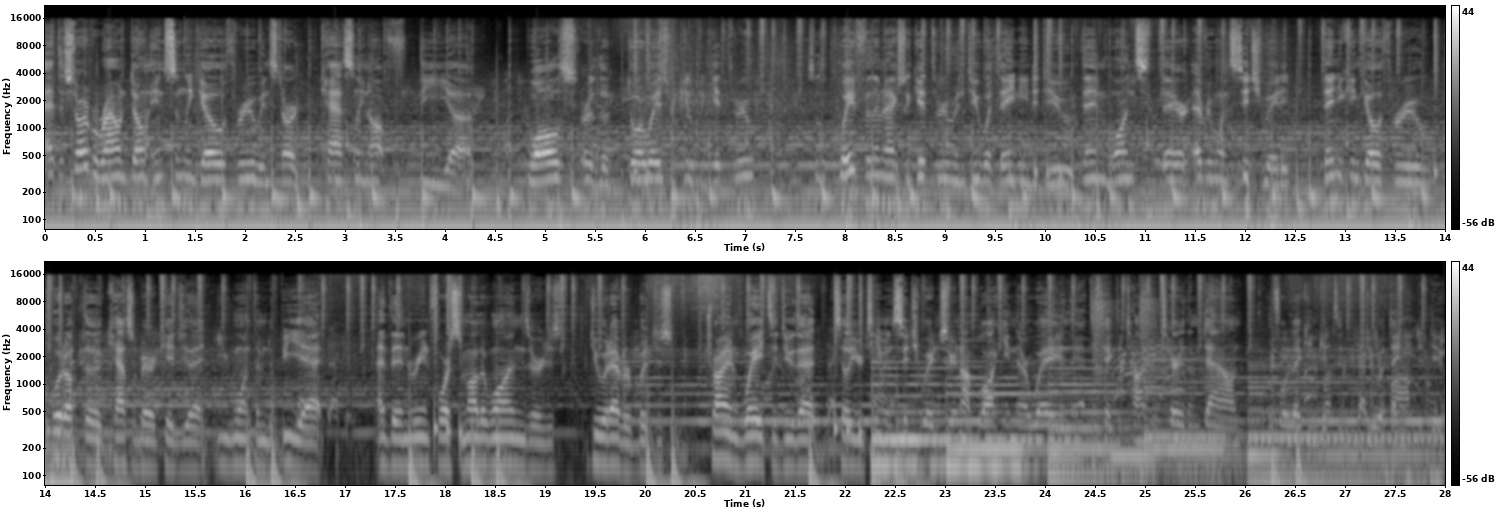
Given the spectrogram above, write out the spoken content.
at the start of a round, don't instantly go through and start castling off the uh, walls or the doorways for people to get through. So wait for them to actually get through and do what they need to do. Then once they're everyone's situated, then you can go through, put up the castle barricades that you want them to be at, and then reinforce some other ones or just do whatever. But just try and wait to do that until your team is situated so you're not blocking their way and they have to take the time to tear them down before they can get to do what they need to do.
